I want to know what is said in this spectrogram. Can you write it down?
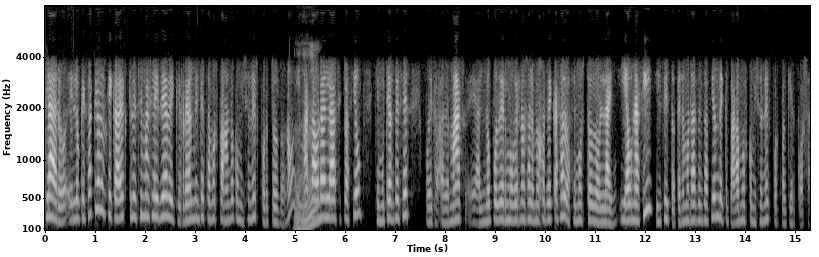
Claro, eh, lo que está claro es que cada vez crece más la idea de que realmente estamos pagando comisiones por todo, ¿no? Y más ahora en la situación que muchas veces, pues además, eh, al no poder movernos a lo mejor de casa, lo hacemos todo online. Y aún así, insisto, tenemos la sensación de que pagamos comisiones por cualquier cosa.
